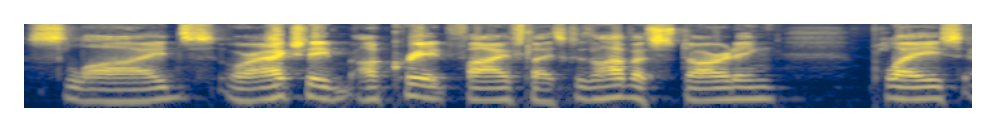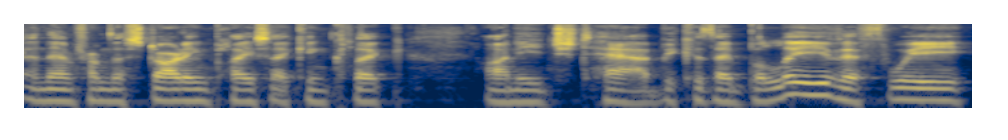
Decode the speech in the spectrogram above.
slides, or actually I'll create five slides because I'll have a starting place, and then from the starting place I can click on each tab because I believe if we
